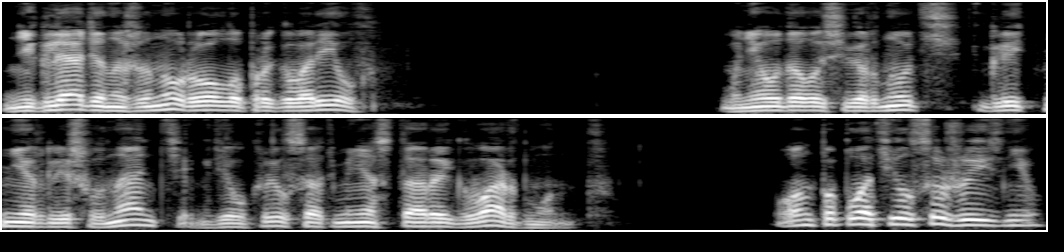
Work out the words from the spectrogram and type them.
Не глядя на жену, Ролло проговорил. «Мне удалось вернуть Глитнер лишь в Нанте, где укрылся от меня старый Гвардмунд. Он поплатился жизнью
